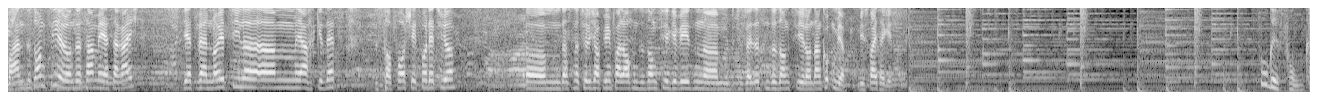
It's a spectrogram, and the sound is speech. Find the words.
War ein Saisonziel und das haben wir jetzt erreicht. Jetzt werden neue Ziele ähm, ja, gesetzt. Das Top 4 steht vor der Tür. Ähm, das ist natürlich auf jeden Fall auch ein Saisonziel gewesen, ähm, beziehungsweise ist ein Saisonziel und dann gucken wir, wie es weitergeht. Vogelfunk,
